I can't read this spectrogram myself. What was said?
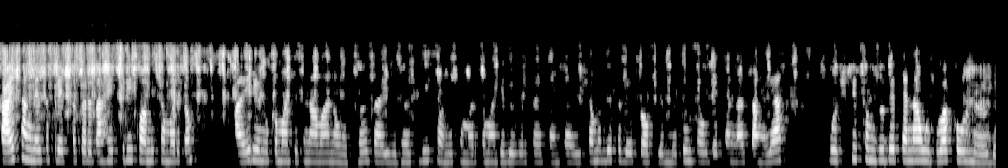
काय सांगण्याचा प्रयत्न करत आहे? श्री स्वामी समर्थ आई रेणुका मातेचं नावानं उधळ गाई उधळ श्री स्वामी समर्थ माझे व्यवसाय त्यांच्या आयुष्यामध्ये सगळे प्रॉब्लेम मिटून जाऊ दे त्यांना चांगल्या गोष्टी समजू दे त्यांना उजवा कौल मिळू दे.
